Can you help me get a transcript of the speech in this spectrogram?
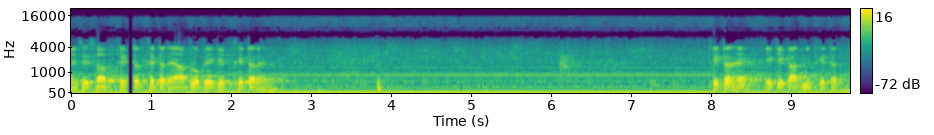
ऐसे सब थिएटर थिएटर है। आप लोग एक एक थिएटर है। थिएटर है एक एक आदमी थिएटर है।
